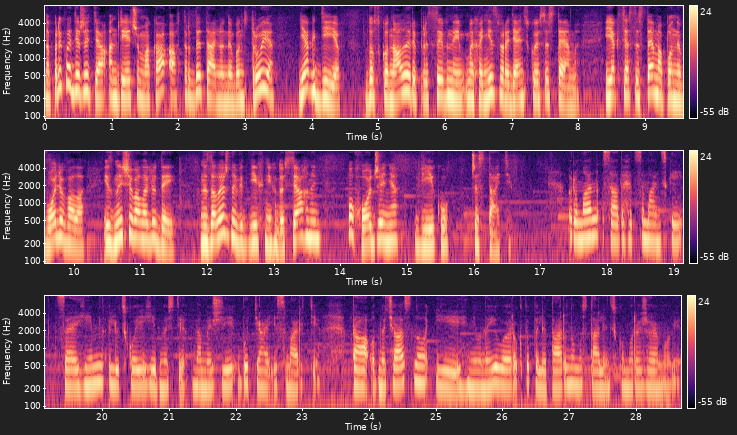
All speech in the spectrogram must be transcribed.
На прикладі життя Андрія Чумака автор детально демонструє, як діяв досконалий репресивний механізм радянської системи, і як ця система поневолювала і знищувала людей незалежно від їхніх досягнень, походження, віку чи статі. Роман Сад Гецеманський це гімн людської гідності на межі буття і смерті, та одночасно і гнівний вирок тоталітарному сталінському режимові,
